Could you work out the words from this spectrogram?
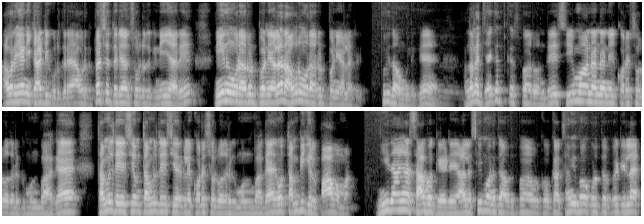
அவரை ஏன் நீ காட்டி கொடுக்குற? அவருக்கு பேச தெரியாதுன்னு சொல்கிறதுக்கு நீ யார்? நீனும் ஒரு அருட்பணியாளர் அவரும் ஒரு அருட்பணியாளர். புரியுதா உங்களுக்கு? அதனால் ஜெகத் கஸ்பார் வந்து சீமான் அண்ணனை குறை சொல்வதற்கு முன்பாக தமிழ் தேசியம் தமிழ் தேசியர்களை குறை சொல்வதற்கு முன்பாக தம்பிகள் பாவமாக தம்பிகள் சாபக்கேடு. அதில் சீமானுக்கு அவர் இப்போ அவருக்கு சமீபமாக கொடுத்த பேட்டியில்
